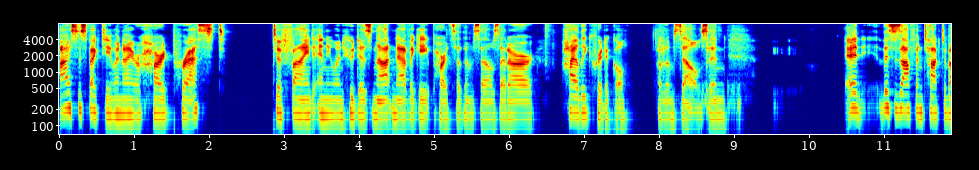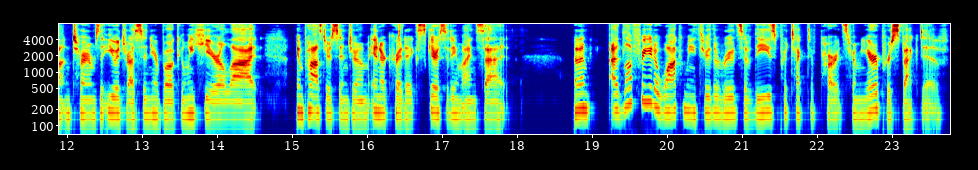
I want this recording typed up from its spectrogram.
I suspect you and I are hard pressed to find anyone who does not navigate parts of themselves that are highly critical of themselves and and this is often talked about in terms that you address in your book and we hear a lot imposter syndrome inner critic scarcity mindset and I'm, i'd love for you to walk me through the roots of these protective parts from your perspective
